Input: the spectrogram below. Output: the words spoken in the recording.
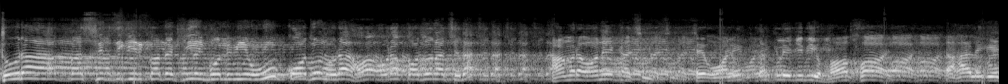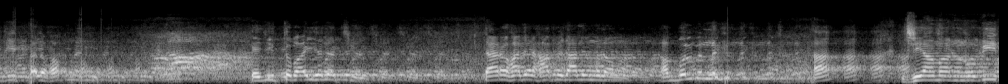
তোরা আব্বাস সিদ্দিকির কথা কি বলবি? ও কজন ওরা ওরা কজন আছে না? আমরা অনেক আছি। অনেক থাকলে যদি হক হয়, তাহলে এজিদ তাহলে হক নাকি এজিদ তো বাইশ হাজার ছিল। তেরো হাজার হাফেজ আলেম বলবেন নাকি? হ্যাঁ? যে আমার নবীর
